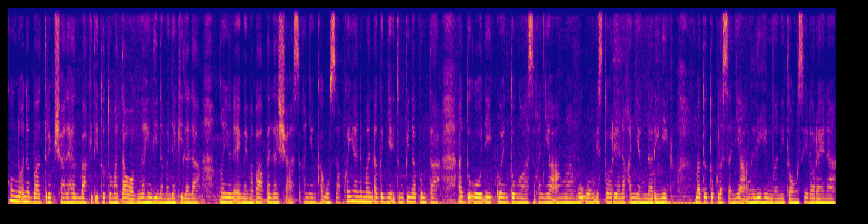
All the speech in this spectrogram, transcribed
Kung noon na bad trip siya dahil bakit ito tumatawag na hindi naman niya kilala. Ngayon ay may mapapala siya sa kanyang kausap. Kaya naman agad niya itong pinapunta at doon ikwento nga sa kanya ang buong istorya na kanyang narinig. Matutuklasan niya ang lihim nga nitong si Lorena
